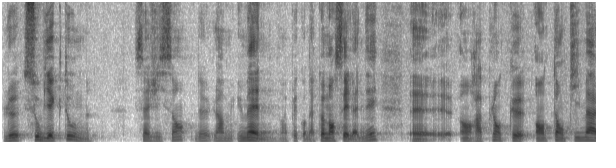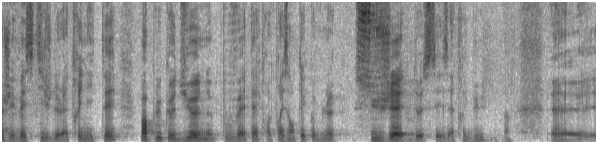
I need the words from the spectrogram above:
le subjectum s'agissant de l'âme humaine. Vous vous rappelez qu'on a commencé l'année euh, en rappelant que, en tant qu'image et vestige de la Trinité, pas plus que Dieu ne pouvait être présenté comme le sujet de ses attributs, hein, euh,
